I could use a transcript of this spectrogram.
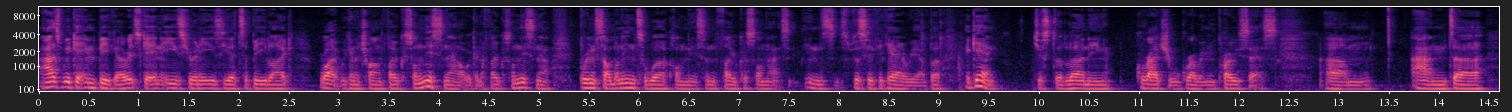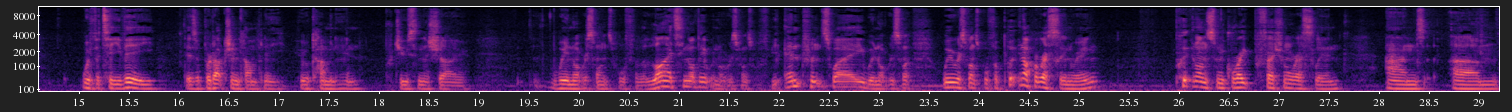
as we're getting bigger it's getting easier and easier to be like right we're going to try and focus on this now we're going to focus on this now. Bring someone in to work on this and focus on that in specific area. But again just a learning gradual growing process. Um, and uh, with the tv there's a production company who are coming in producing the show we're not responsible for the lighting of it. We're not responsible for the entranceway. We're not respons- We're responsible for putting up a wrestling ring, putting on some great professional wrestling, and um,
